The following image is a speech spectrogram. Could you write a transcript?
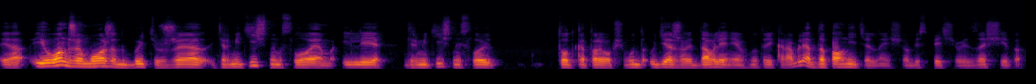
и он же может быть уже герметичным слоем или герметичный слой тот, который, в общем, удерживает давление внутри корабля, дополнительно еще обеспечивает защиту.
